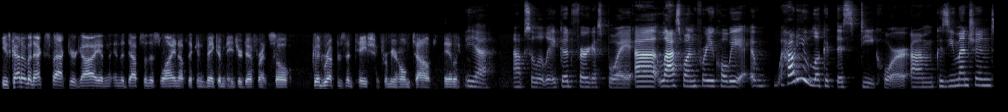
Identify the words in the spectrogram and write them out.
he's kind of an X factor guy in, in the depths of this lineup that can make a major difference. So good representation from your hometown, Hailey. Yeah, absolutely. Good Fergus boy. Uh, last one for you, Colby. How do you look at this D corps? Um, because you mentioned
